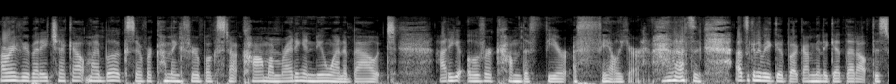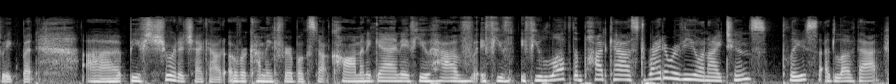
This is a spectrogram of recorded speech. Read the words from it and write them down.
All right, everybody, check out my books, overcomingfearbooks.com. I'm writing a new one about how do you overcome the fear of failure. that's a, that's going to be a good book. I'm going to get that out this week, but uh, be sure to check out overcomingfearbooks.com. And again, if you have, if you if you love the podcast, write a review on iTunes, please. I'd love that.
